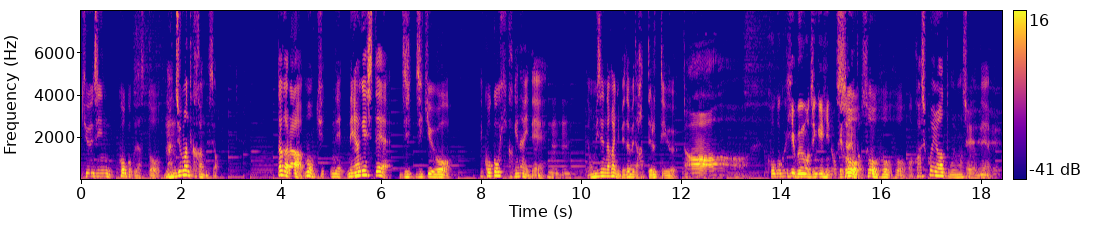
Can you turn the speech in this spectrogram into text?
求人広告出すと何十万ってかかるんですよ。だから、もうき、ね、値上げして、じ、時給を、で広告費かけないでう、んうん。でお店の中にベタベタ貼ってるっていう。ああ。広告費分を人件費に乗っけちそう、ゃうと。そう、そう、そう。あ賢いなと思いましたけどね。え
